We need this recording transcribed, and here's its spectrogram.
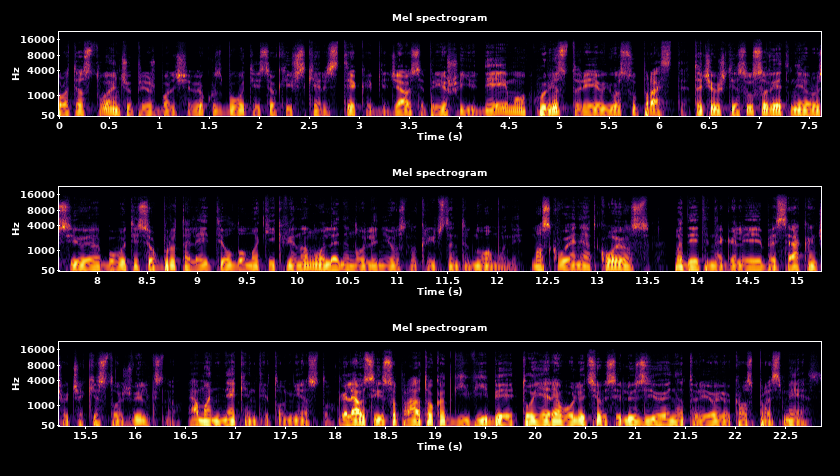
protestuojančių prieš bolševikus buvo tiesiog išskirsti kaip didžiausi priešai judėjimo, kuris turėjo juos suprasti. Tačiau iš tiesų sovietinėje Rusijoje buvo tiesiog brutaliai tildoma kiekviena nuo Lenino linijos nukrypstanti nuomonė. Maskvoje net kojos padėti negalėjai be sekančio čekisto žvilgsnio. Ema nekentė to miesto. Galiausiai jis suprato, kad gyvybė toje revoliucijos iliuzijoje neturėjo jokios prasmės.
